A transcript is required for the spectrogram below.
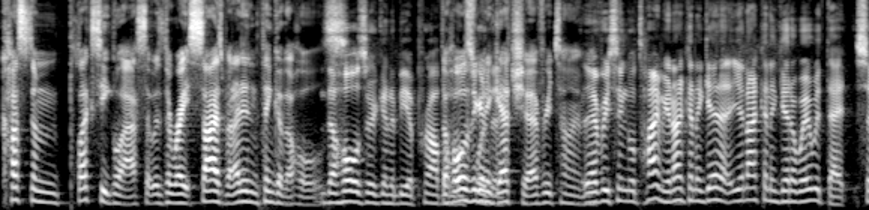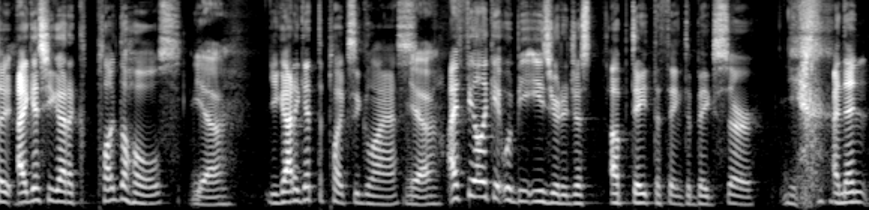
custom plexiglass that was the right size, but I didn't think of the holes. The holes are going to be a problem. The holes are gonna the- get you every time. every single time. You're not gonna get you're not gonna get away with that. So I guess you got to plug the holes. yeah, You got to get the plexiglass. yeah, I feel like it would be easier to just update the thing to Big Sur, yeah. and then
